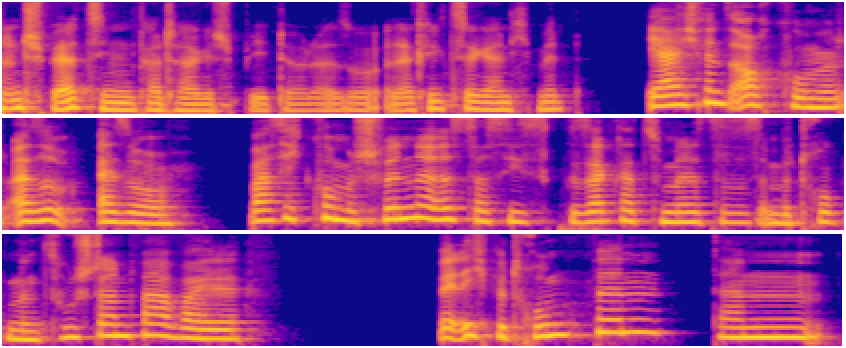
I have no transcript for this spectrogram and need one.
entsperrt sie ihn ein paar Tage später oder so. Da kriegt sie ja gar nicht mit. Ja, ich finde es auch komisch. Also, also, was ich komisch finde, ist, dass sie es gesagt hat, zumindest, dass es im betrunkenen Zustand war, weil wenn ich betrunken bin, dann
